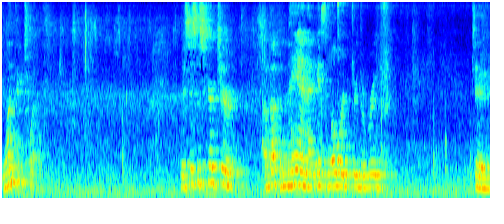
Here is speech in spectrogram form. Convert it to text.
1 through 12. This is the scripture about the man that gets lowered through the roof. To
